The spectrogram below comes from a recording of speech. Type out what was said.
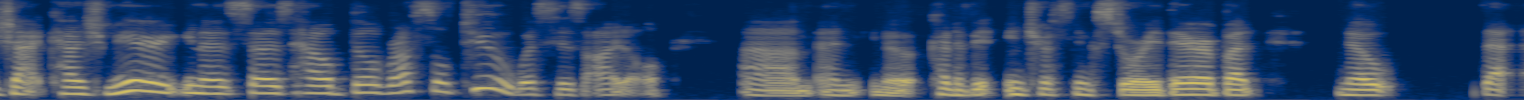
Jacques Cachemire, you know, says how Bill Russell too was his idol, um, and you know, kind of an interesting story there. But you know, that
